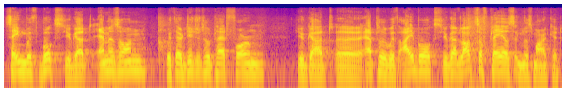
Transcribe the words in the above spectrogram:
Same with books. You got Amazon with their digital platform. You got uh, Apple with iBooks. You got lots of players in this market.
